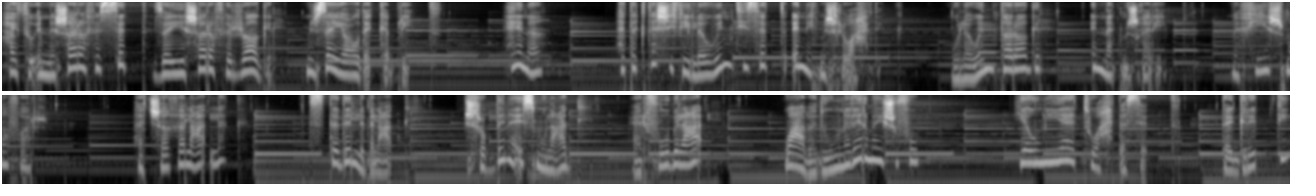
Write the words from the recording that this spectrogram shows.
حيث إن شرف الست زي شرف الراجل مش زي عود الكبريت. هنا هتكتشفي لو أنت ست إنك مش لوحدك ولو أنت راجل إنك مش غريب. مفيش مفر. هتشغل عقلك وتستدل بالعدل. مش ربنا اسمه العدل عرفوه بالعقل. وعبدوه من غير ما يشوفوه. يوميات واحدة ست تجربتي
